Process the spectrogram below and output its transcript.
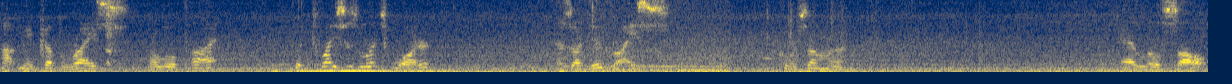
pop me a cup of rice in a little pot, put twice as much water as I did rice. Of course I'm gonna add a little salt.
